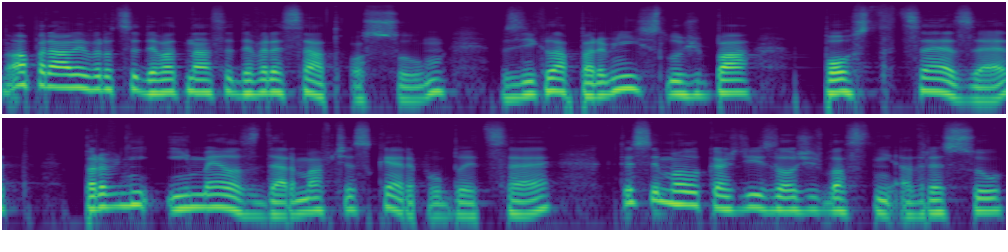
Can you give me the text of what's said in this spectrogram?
No a právě v roce 1998 vznikla první služba Post.cz, první e-mail zdarma v České republice, kde si mohl každý založit vlastní adresu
